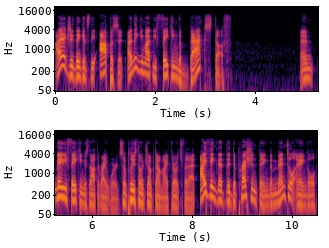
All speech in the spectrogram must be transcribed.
I actually think it's the opposite. I think he might be faking the back stuff. And maybe faking is not the right word. So please don't jump down my throats for that. I think that the depression thing, the mental angle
